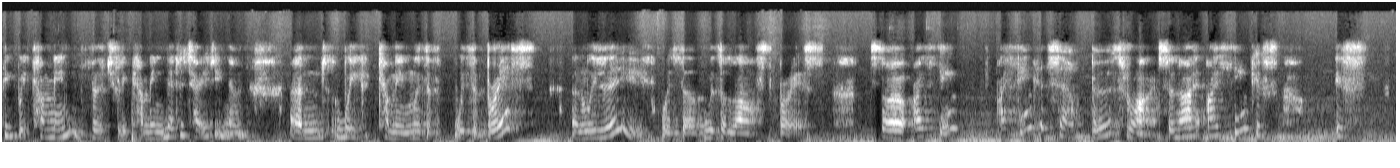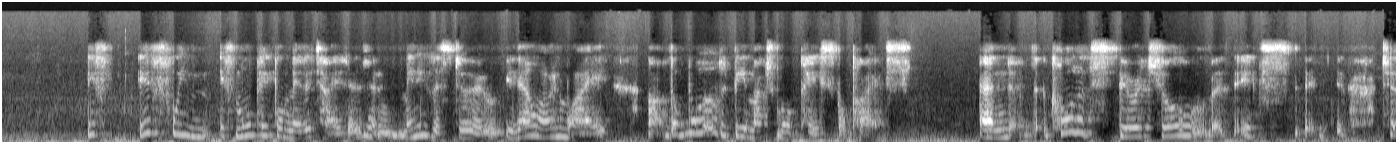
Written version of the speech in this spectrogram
think we come in, virtually come in meditating, and and we come in with a, with the breath, and we leave with the with the last breath. So I think I think it's our birthright, and I, I think if if if if we if more people meditated and many of us do in our own way uh, the world would be a much more peaceful place and call it spiritual it's to,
